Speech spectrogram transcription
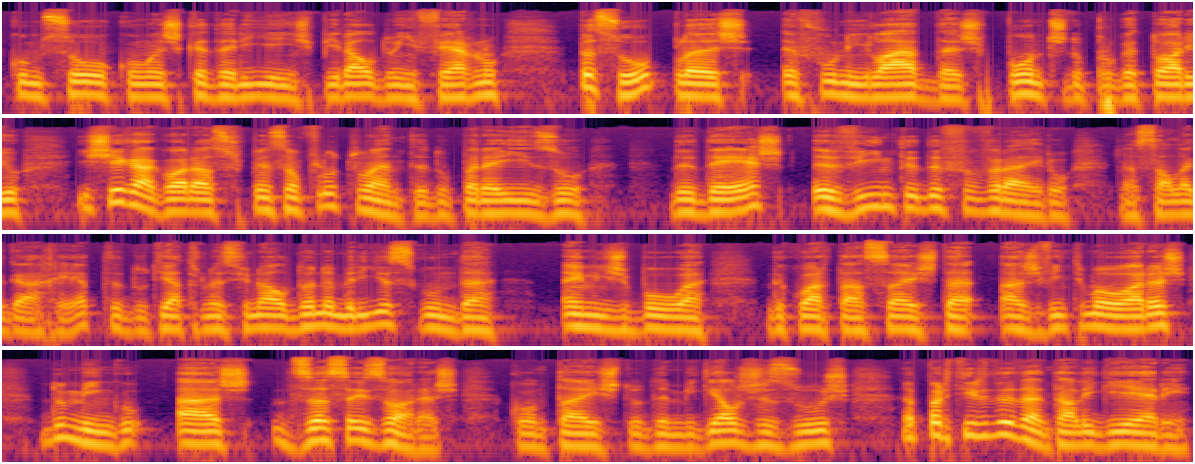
Começou com a escadaria em espiral do inferno, passou pelas afuniladas pontes do purgatório e chega agora à suspensão flutuante do paraíso. De 10 a 20 de fevereiro, na Sala Garrete do Teatro Nacional Dona Maria II, em Lisboa, de quarta a sexta às 21 horas, domingo às 16 horas, com texto de Miguel Jesus a partir de Dante Alighieri,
